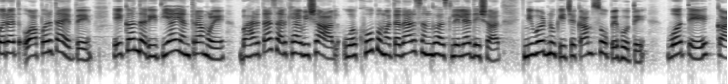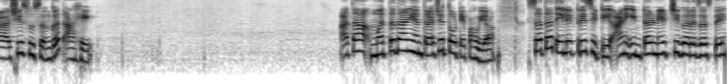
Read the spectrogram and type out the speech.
परत वापरता येते. एकंदरीत या यंत्रामुळे भारतासारख्या विशाल व खूप मतदारसंघ असलेल्या देशात निवडणुकीचे काम सोपे होते व ते काळाशी सुसंगत आहे. आता मतदान यंत्राचे तोटे पाहूया. सतत इलेक्ट्रिसिटी आणि इंटरनेटची गरज असते.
